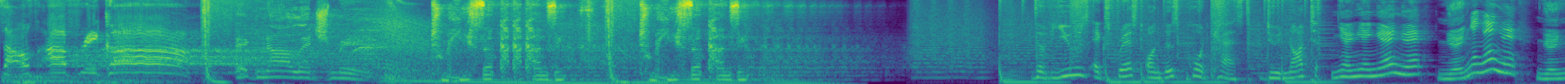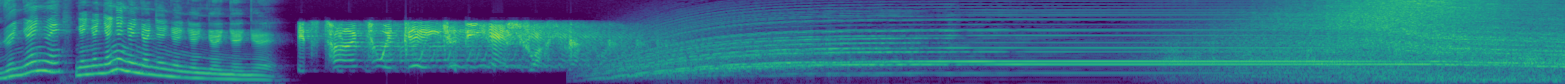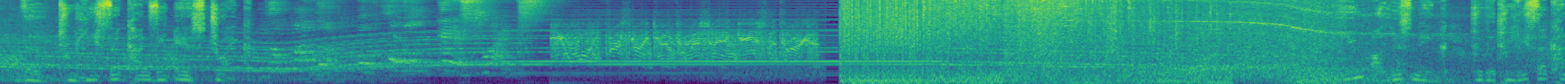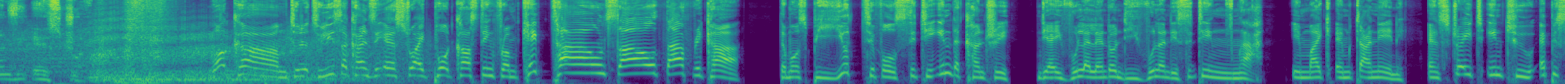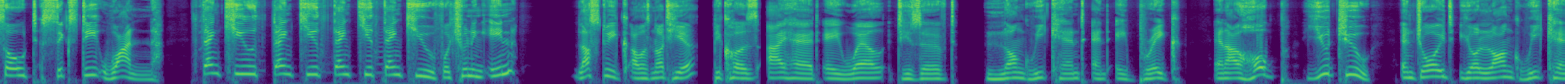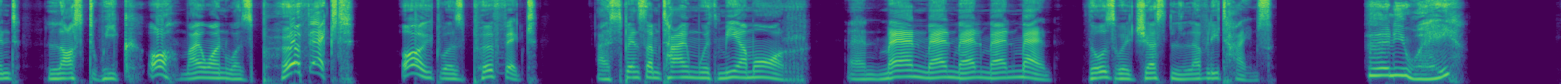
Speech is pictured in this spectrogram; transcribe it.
South Africa! Acknowledge me. Tulisa Kanzi. Tulisa Kanzi. The views expressed on this podcast do not Tulisa Kanzi airstrike. the mother of all airstrikes. First strike, you have permission to engage the target. You are listening to the Tulisa Kanzi airstrike. Welcome to the Tulisa Kanzi Airstrike podcasting from Cape Town, South Africa, the most beautiful city in the country. Ndiyayivula lento ndiyivula ndisithi nca imike emntaneni and straight into episode 61. Thank you, thank you, thank you, thank you for tuning in. Last week I was not here because I had a well deserved long weekend and a break. And I hope you too enjoyed your long weekend last week. Oh, my one was perfect. Oh, it was perfect. I spent some time with mi amor. And man, man, man, man, man, those were just lovely times. Anyway,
